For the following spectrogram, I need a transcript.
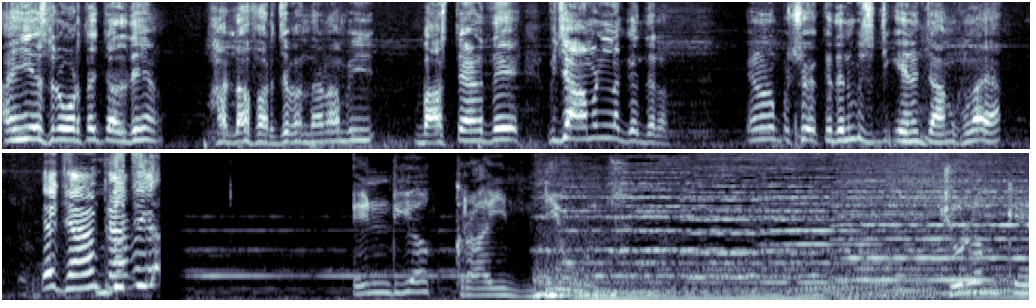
ਅਸੀਂ ਇਸ ਰੋਡ ਤੇ ਚੱਲਦੇ ਆ ਸਾਡਾ ਫਰਜ਼ ਬੰਦਾ ਨਾ ਵੀ ਬੱਸ ਸਟੈਂਡ ਤੇ ਵੀ ਜਾਮ ਨਹੀਂ ਲੱਗੇ ਤੇਰਾ ਇਹਨਾਂ ਨੂੰ ਪੁੱਛੋ ਇੱਕ ਦਿਨ ਵੀ ਕਿਸੇ ਨੇ ਜਾਮ ਖਲਾਇਆ ਇਹ ਜਾਮ ਦੂਜੀ ਗੱਲ इंडिया क्राइम न्यूज जुल्म के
